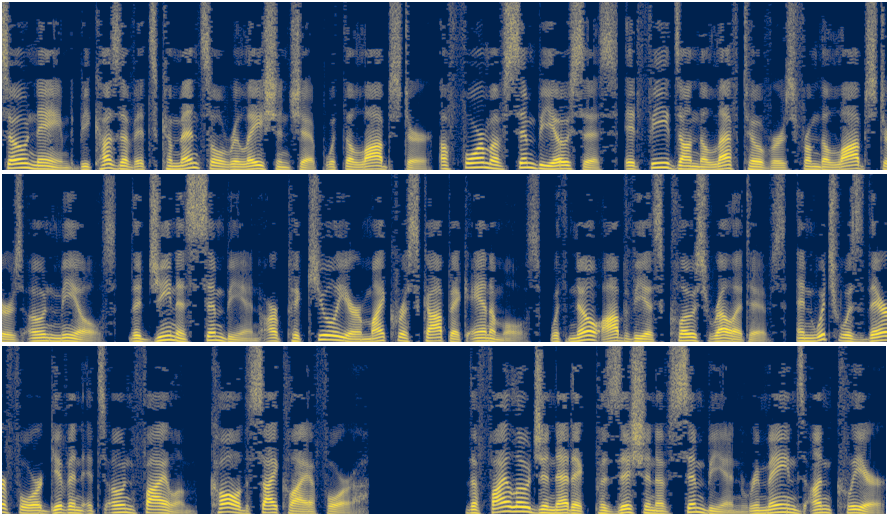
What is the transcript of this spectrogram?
so named because of its commensal relationship with the lobster a form of symbiosis it feeds on the leftovers from the lobster's own meals. The genus Symbion are peculiar microscopic animals, with no obvious close relatives, and which was therefore given its own phylum, called Cycliophora. The phylogenetic position of Symbion remains unclear.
